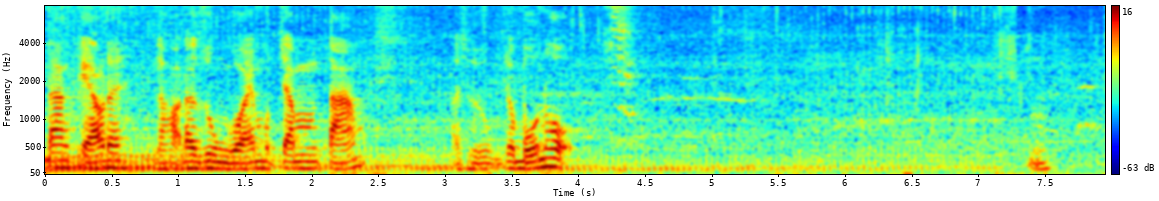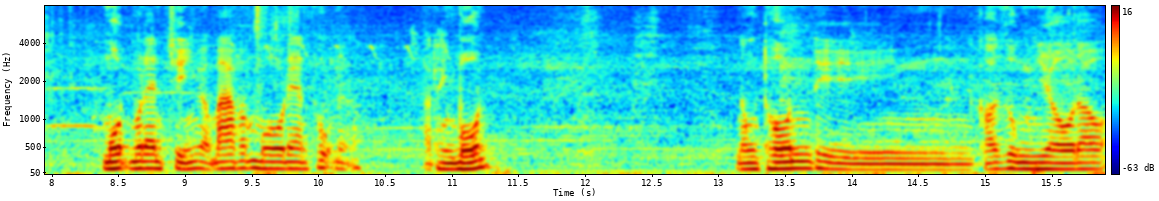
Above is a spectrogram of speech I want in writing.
đang kéo đây là họ đang dùng gói 108 và sử dụng cho 4 hộ. Một model chính và ba model phụ nữa là thành 4 nông thôn thì có dùng nhiều đâu.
